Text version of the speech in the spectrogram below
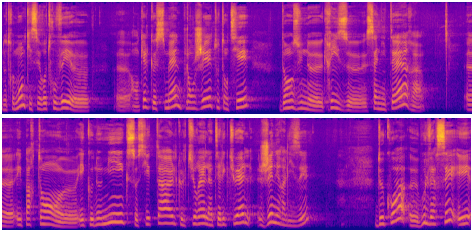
Notre monde qui s'est retrouvé en quelques semaines plongé tout entier dans une crise sanitaire euh, et partant euh, économique, sociétal, culturel, intellectuel, généralisé, de quoi euh, bouleverser et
